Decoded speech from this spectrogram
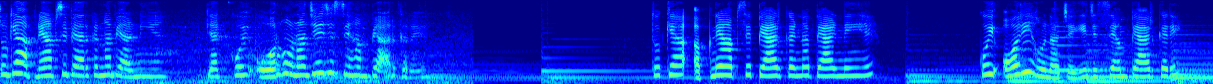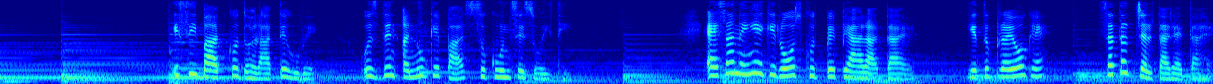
तो क्या अपने आप से प्यार करना प्यार नहीं है? क्या कोई और होना चाहिए जिससे हम प्यार करें? तो क्या अपने आप से प्यार करना प्यार नहीं है? कोई और ही होना चाहिए जिससे हम प्यार करें? इसी बात को दोहराते हुए उस दिन अनु के पास सुकून से सोई थी। ऐसा नहीं है कि रोज खुद पे प्यार आता है। ये तो प्रयोग है। सतत चलता रहता है।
